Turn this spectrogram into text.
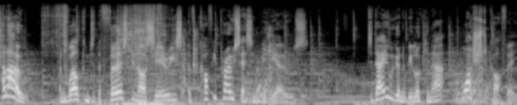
Hello, and welcome to the first in our series of coffee processing videos. Today we're going to be looking at washed coffee.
